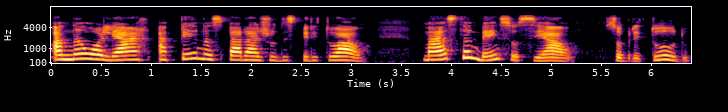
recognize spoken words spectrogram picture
a não olhar apenas para a ajuda espiritual, mas também social, sobretudo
